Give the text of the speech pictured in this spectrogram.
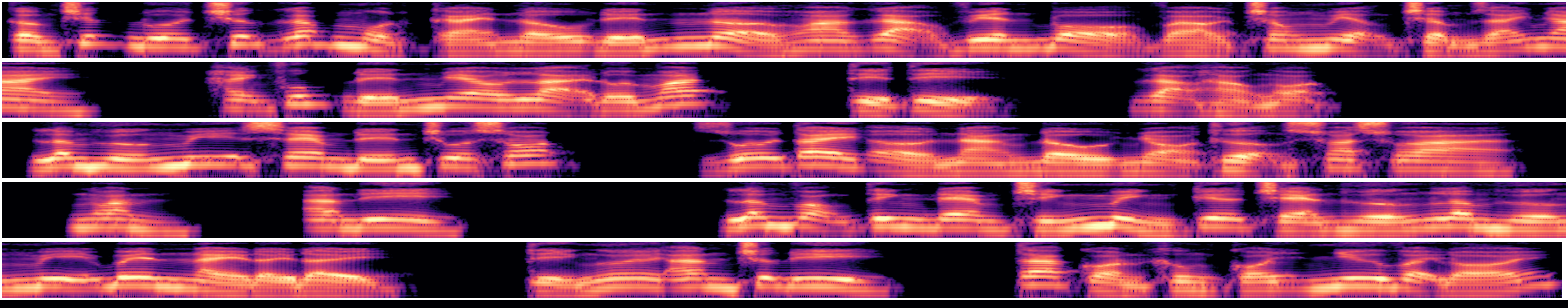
cầm chiếc đuôi trước gấp một cái nấu đến nở hoa gạo viên bỏ vào trong miệng chậm rãi nhai, hạnh phúc đến meo lại đôi mắt, tỉ tỉ, gạo hảo ngọt. Lâm hướng Mỹ xem đến chua sót, dối tay ở nàng đầu nhỏ thượng xoa xoa, ngoan, ăn đi. Lâm vọng tinh đem chính mình kia chén hướng lâm hướng Mỹ bên này đẩy đẩy, tỉ ngươi ăn trước đi, ta còn không có như vậy đói.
